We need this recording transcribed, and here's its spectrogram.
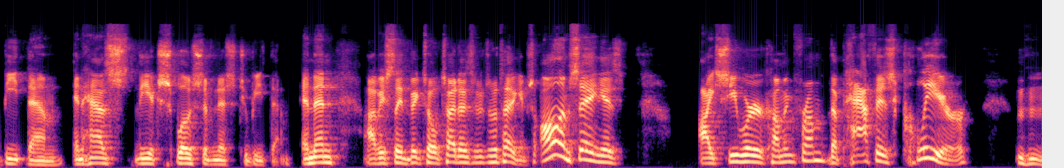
beat them and has the explosiveness to beat them. And then obviously the Big 12 tight ends, Big 12 tight game. So all I'm saying is I see where you're coming from. The path is clear. Mm-hmm.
